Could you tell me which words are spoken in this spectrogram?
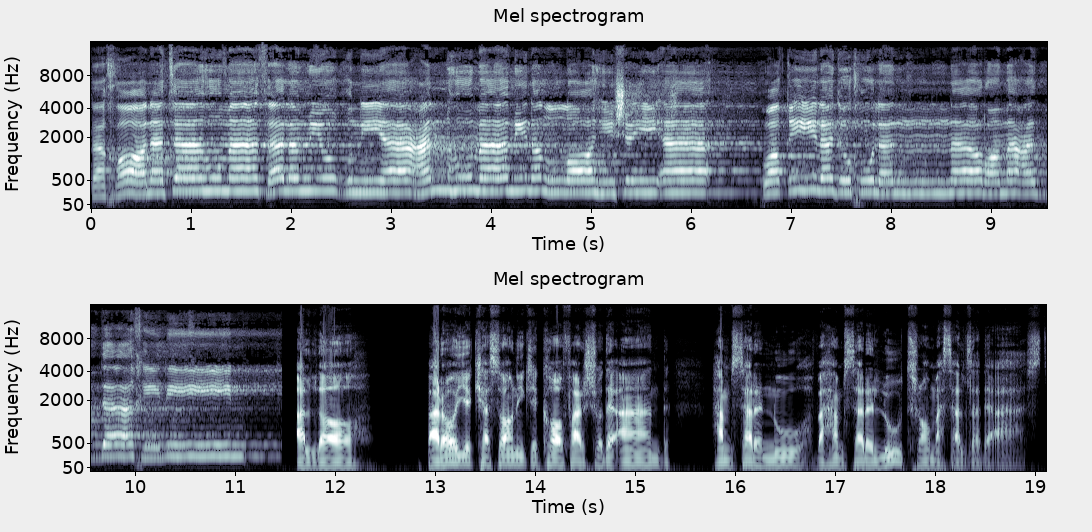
فخانتاهما فلم يغنيا عنهما من الله شيئا وقيل ادخلا النار مع الداخلين. الله برای کسانی که کافر شده اند همسر نوح و همسر لوط را مثل زده است.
